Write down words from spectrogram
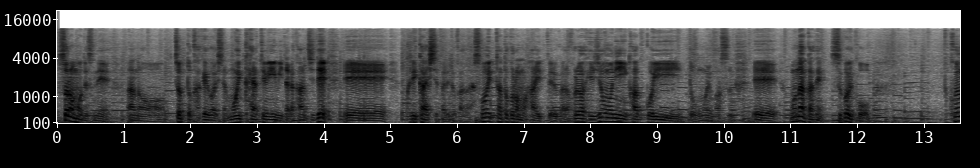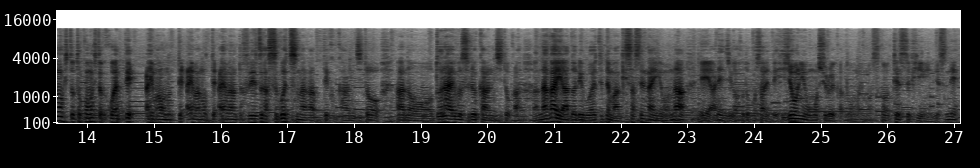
ソロもですねあのちょっと掛け声してもう一回やってみみたいな感じで、えー、繰り返してたりとかそういったところも入ってるからこれは非常にかっこいいと思います、えー、もうなんかねすごいこうこの人とこの人がこうやって合間を乗って合間乗って合間乗ってフレーズがすごいつながっていく感じとあのドライブする感じとか長いアドリブをやってても飽きさせないような、えー、アレンジが施されて非常に面白いかと思います。このテスフィーリンですね。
